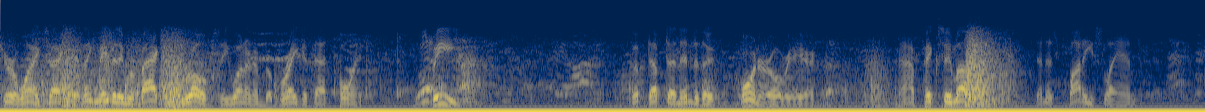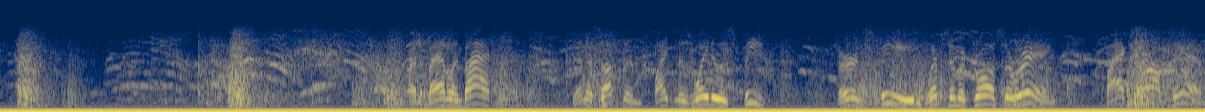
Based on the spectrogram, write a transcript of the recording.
sure why exactly. I think maybe they were back in the ropes. He wanted him to break at that point. Speed. Whipped Upton into the corner over here. Now picks him up. Dennis body slammed. Tried to battle him back. Dennis Upton fighting his way to his feet. Turns speed, whips him across the ring. Back drops him.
